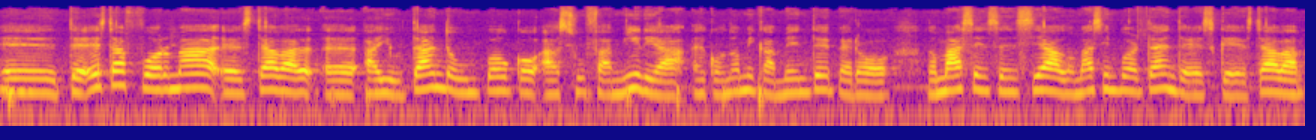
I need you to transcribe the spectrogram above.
Eh, de esta forma estaba eh, ayudando un poco a su familia económicamente, pero lo más esencial, lo más importante es que estaba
